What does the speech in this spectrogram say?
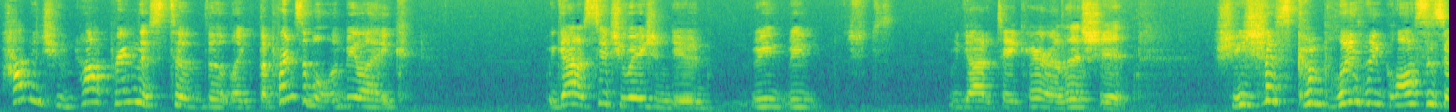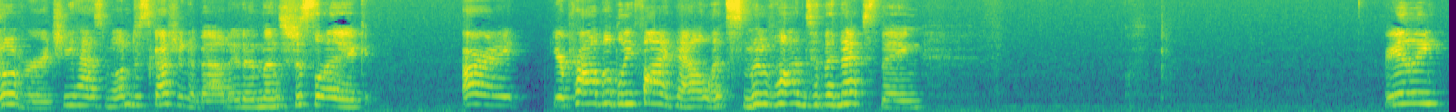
How did you not bring this to the like the principal and be like, we got a situation, dude. We we we got to take care of this shit. She just completely glosses over it. She has one discussion about it, and then it's just like, alright, you're probably fine now, let's move on to the next thing. Really?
